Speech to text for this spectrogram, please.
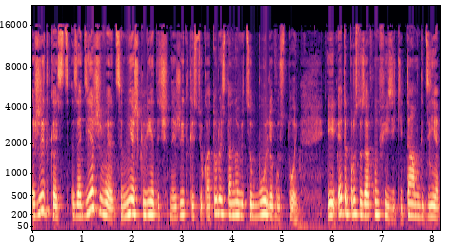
жидкость задерживается межклеточной жидкостью, которая становится более густой. И это просто закон физики. Там, где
